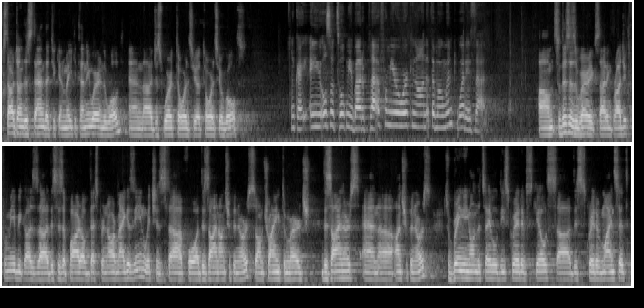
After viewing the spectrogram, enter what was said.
start to understand that you can make it anywhere in the world, and uh, just work towards your towards your goals. Okay, and you also told me about a platform you're working on at the moment. What is that? Um, so this is a very exciting project for me because uh, this is a part of Despreneur magazine, which is uh, for design entrepreneurs. So I'm trying to merge designers and uh, entrepreneurs. So bringing on the table these creative skills, uh, this creative mindset,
